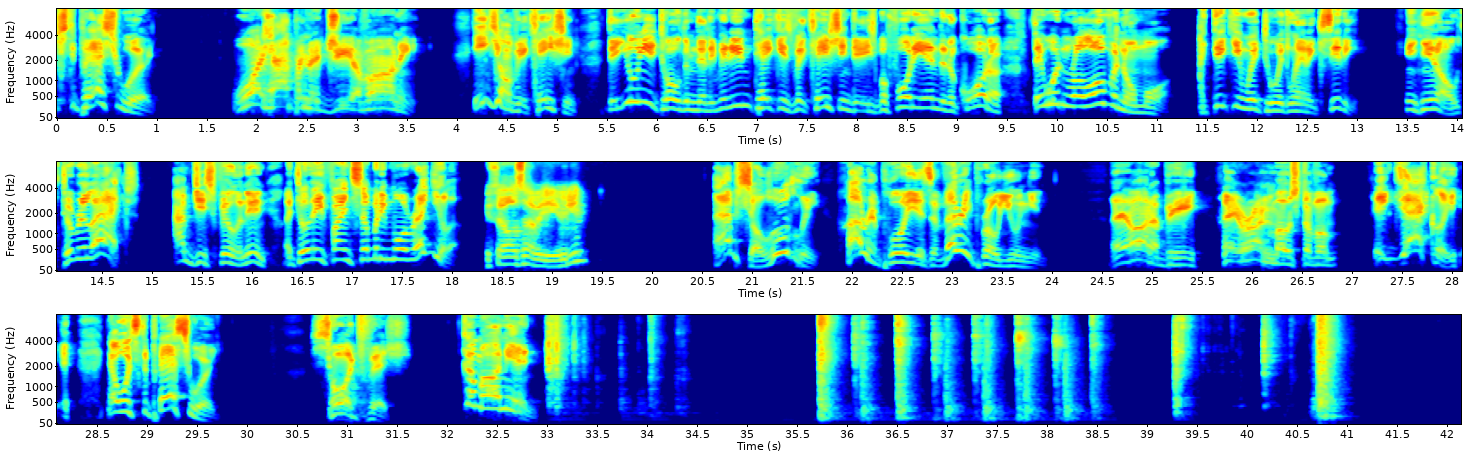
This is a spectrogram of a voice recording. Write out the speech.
Mr. Password, what happened to Giovanni? He's on vacation. The union told him that if he didn't take his vacation days before the end of the quarter, they wouldn't roll over no more. I think he went to Atlantic City, you know, to relax. I'm just filling in until they find somebody more regular. You fellas have a union? Absolutely. Our employers are very pro union. They ought to be. They run most of them. Exactly. Now, what's the password? Swordfish. Come on in.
